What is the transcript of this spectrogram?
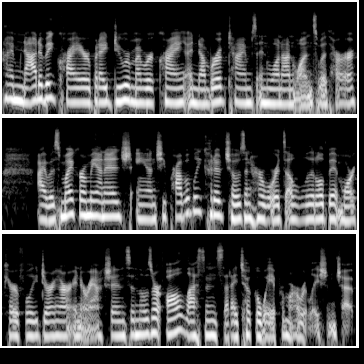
I'm not a big crier, but I do remember crying a number of times in one on ones with her. I was micromanaged, and she probably could have chosen her words a little bit more carefully during our interactions. And those are all lessons that I took away from our relationship.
